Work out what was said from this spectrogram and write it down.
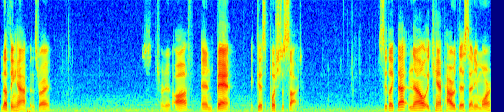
nothing happens, right? Just turn it off, and bam, it gets pushed aside. See like that? Now it can't power this anymore.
